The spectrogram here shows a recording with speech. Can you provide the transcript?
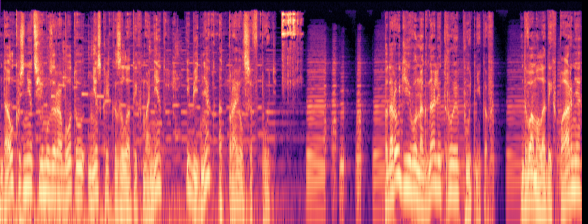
Дал кузнец ему за работу несколько золотых монет, и бедняк отправился в путь. По дороге его нагнали трое путников Два молодых парня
